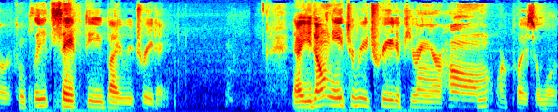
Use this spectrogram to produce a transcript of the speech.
or complete safety by retreating. Now, you don't need to retreat if you're in your home or place of work.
